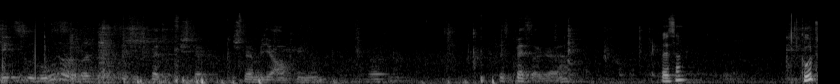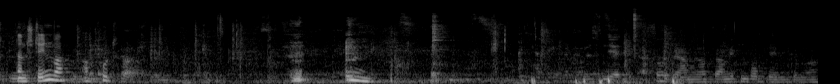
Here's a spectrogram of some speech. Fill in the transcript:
Sitzen gut oder ich ich stelle ich stell mich auch hin? Ist besser, gell? Besser? Gut, dann stehen wir. Auch gut. Wir müssen jetzt, achso, wir haben noch damit ein Problem gemacht.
